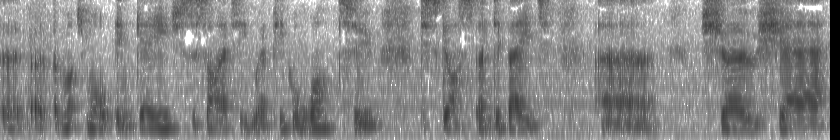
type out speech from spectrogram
a, a, much more engaged society where people want to discuss and debate, uh, show, share.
